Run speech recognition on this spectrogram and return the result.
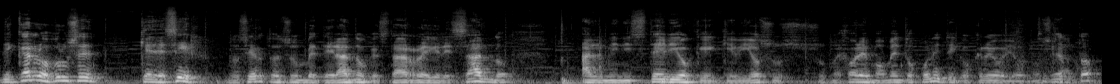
De Carlos Bruce, ¿qué decir? ¿No es cierto? Es un veterano que está regresando al ministerio que, vio sus, mejores momentos políticos, creo yo, ¿no es cierto?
